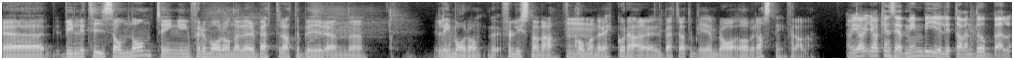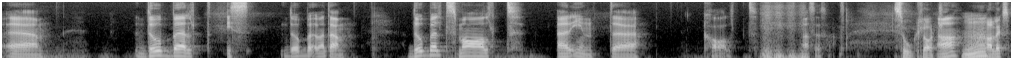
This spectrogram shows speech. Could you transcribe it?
Eh, vill ni tisa om någonting inför imorgon eller är det bättre att det blir en... eh, eller imorgon för lyssnarna för kommande veckor här. Är det bättre att det blir en bra överraskning för alla? Jag, jag kan säga att min blir lite av en dubbel. Eh, dubbelt is... Dubbel, vänta. Dubbelt smalt är inte kalt. Alltså, så. Såklart. Ja, Alex?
